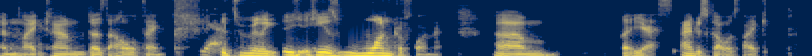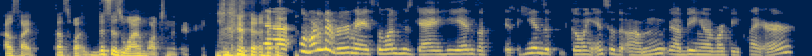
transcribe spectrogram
and like kind of does that whole thing. yeah. It's really he, he is wonderful in it. Um, but yes, Andrew Scott was like, I was like, that's why this is why I'm watching the movie. yeah. So one of the roommates, the one who's gay, he ends up he ends up going into the um uh, being a rugby player,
